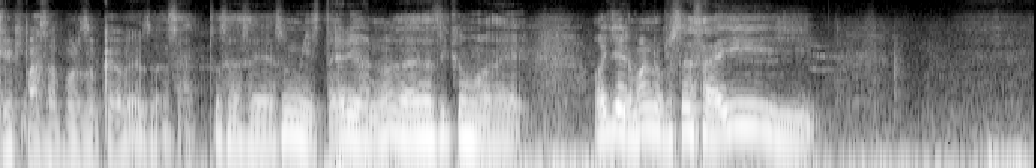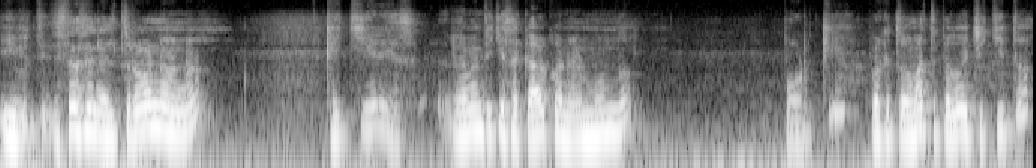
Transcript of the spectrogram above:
¿Qué pasa por su cabeza? Exacto, o sea, se- es un misterio, ¿no? O sea, es así como de, oye hermano, pues estás ahí y, y estás en el trono, ¿no? ¿Qué quieres? ¿Realmente quieres acabar con el mundo? ¿Por qué? ¿Porque tu mamá te pegó de chiquito?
